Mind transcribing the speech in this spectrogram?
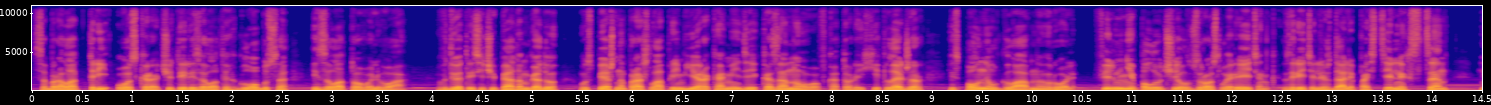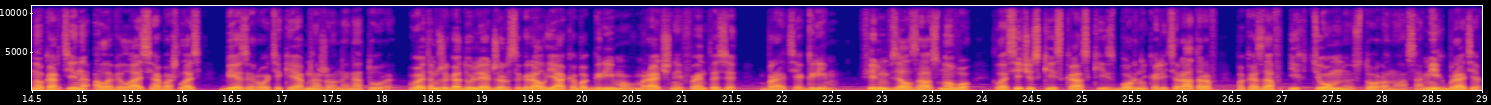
собрала три Оскара, четыре золотых глобуса и золотого льва. В 2005 году успешно прошла премьера комедии «Казанова», в которой Хит Леджер исполнил главную роль. Фильм не получил взрослый рейтинг, зрители ждали постельных сцен, но картина о Лавеласе обошлась без эротики и обнаженной натуры. В этом же году Леджер сыграл якобы Грима в мрачной фэнтези «Братья Грим». Фильм взял за основу классические сказки из сборника литераторов, показав их темную сторону, а самих братьев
